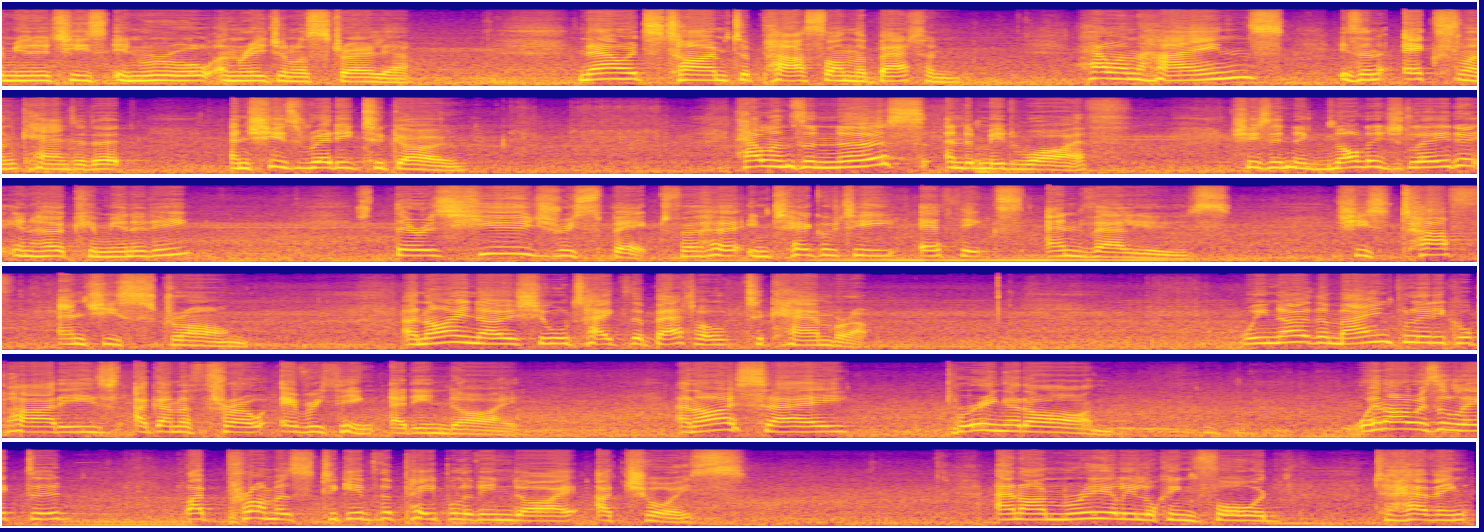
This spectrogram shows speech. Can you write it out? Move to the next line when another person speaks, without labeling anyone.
communities in rural and regional Australia. Now it's time to pass on the baton. Helen Haines is an excellent candidate and she's ready to go. Helen's a nurse and a midwife. She's an acknowledged leader in her community. There is huge respect for her integrity, ethics and values. She's tough and she's strong. And I know she will take the battle to Canberra. We know the main political parties are going to throw everything at Indi. And I say, bring it on. When I was elected, I promised to give the people of Indi a choice. And I'm really looking forward to having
